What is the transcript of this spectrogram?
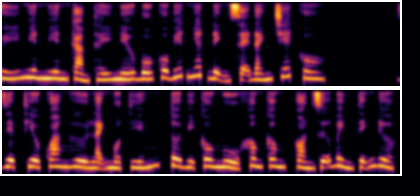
Quý miên miên cảm thấy nếu bố cô biết nhất định sẽ đánh chết cô. Diệp Thiều Quang hừ lạnh một tiếng, tôi bị cô ngủ không công, còn giữ bình tĩnh được.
